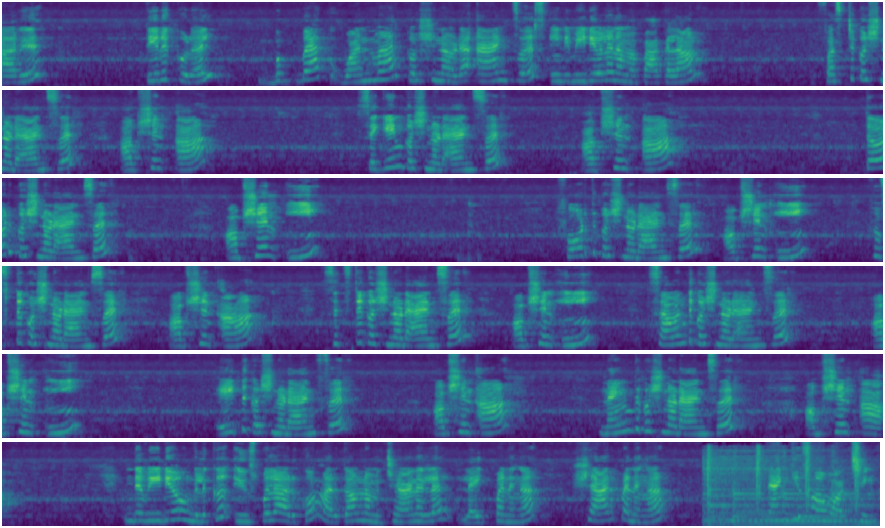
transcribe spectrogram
ஆறு Thirukkural. Book back one mark கொஷினோட answers இந்த வீடியோவில் நம்ம பார்க்கலாம். ஃபஸ்ட்டு கொஷினோட ஆன்சர் ஆப்ஷன் ஆ செகண்ட் கொஷினோட ஆன்சர் ஆப்ஷன் ஆ தேர்ட் கொஷினோட ஆன்சர் ஆப்ஷன் இ ஃபோர்த்து கொஷினோட ஆன்சர் ஆப்ஷன் இ ஃபிஃப்த்து கொஷினோட ஆன்சர் ஆப்ஷன் ஆ சிக்ஸ்த்து கொஷினோட ஆன்சர் ஆப்ஷன் இ செவன்த்து கொஷினோட ஆன்சர் ஆப்ஷன் இ எயித்து கொஷினோட ஆன்சர் ஆப்ஷன் ஆ நைன்த்து கொஷினோட ஆன்சர் ஆப்ஷன் ஆ இந்த வீடியோ உங்களுக்கு யூஸ்ஃபுல்லாக இருக்கும். மறக்காமல் நம்ம சேனலை லைக் பண்ணுங்கள் ஷேர் பண்ணுங்கள் தேங்க்யூ ஃபார் வாட்சிங்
